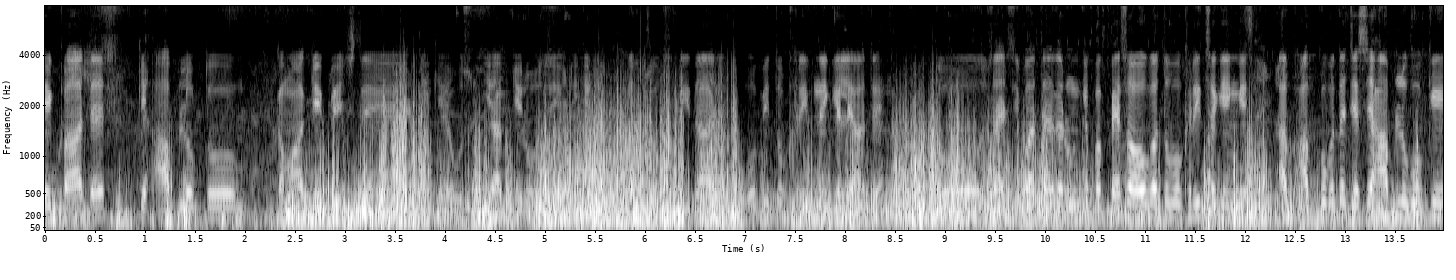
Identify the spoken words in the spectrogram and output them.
एक बात है कि आप लोग तो कमा के बेचते हैं ठीक है? उसकी आपकी रोज़ी है ठीक है अब जो खरीदार है वो भी तो खरीदने के लिए आते हैं तो ज़ाहिर सी बात है अगर उनके पास पैसा होगा तो वो खरीद सकेंगे। अब आपको पता है जैसे आप लोगों के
